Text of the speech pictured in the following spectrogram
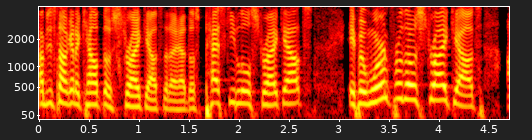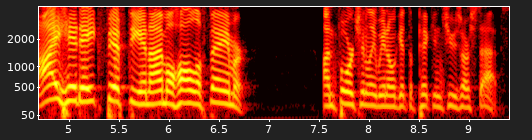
I'm just not going to count those strikeouts that I had, those pesky little strikeouts. If it weren't for those strikeouts, I hit 850 and I'm a Hall of Famer. Unfortunately, we don't get to pick and choose our stats.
